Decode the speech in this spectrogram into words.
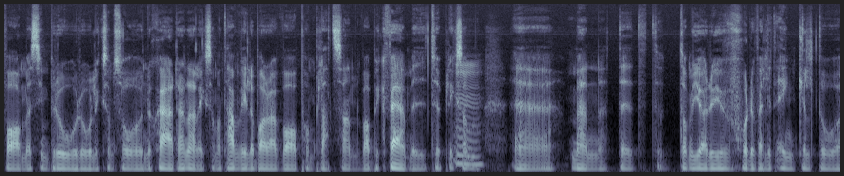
vara med sin bror och liksom sova under stjärnorna liksom. Att han ville bara vara på en plats han var bekväm i typ liksom. Mm. Eh, men det, de gör det ju, får det väldigt enkelt och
